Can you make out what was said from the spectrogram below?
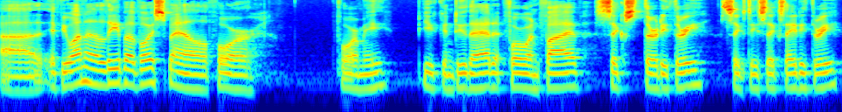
Uh, if you want to leave a voicemail for for me, you can do that at 415-633-6683.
